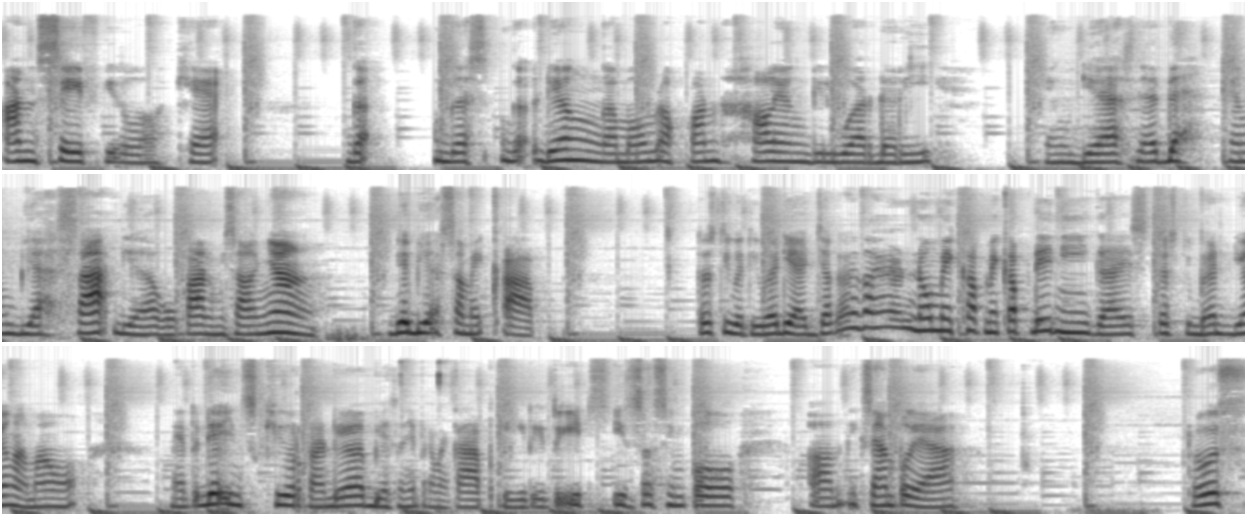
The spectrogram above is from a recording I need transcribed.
unsafe gitu loh. Kayak nggak nggak nggak dia nggak mau melakukan hal yang di luar dari yang biasa dah yang biasa dia lakukan. Misalnya dia biasa make up. Terus tiba-tiba diajak eh no makeup makeup deh nih guys. Terus tiba dia nggak mau nah itu dia insecure karena dia biasanya pakai makeup kayak gitu. Itu it's, it's a simple um, example ya. Terus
